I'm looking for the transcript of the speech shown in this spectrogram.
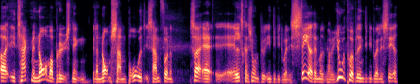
Og i takt med normopløsningen, eller normsambruddet i samfundet, så er øh, alle traditioner blevet individualiseret, den måde vi holder jul på er blevet individualiseret,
